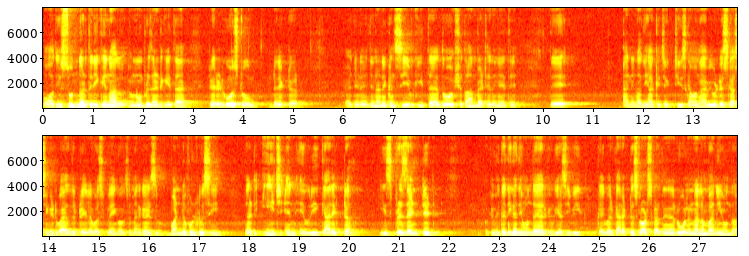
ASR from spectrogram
ਬਹੁਤ ਹੀ ਸੁੰਦਰ ਤਰੀਕੇ ਨਾਲ ਉਹਨੂੰ ਪ੍ਰੈਜ਼ੈਂਟ ਕੀਤਾ ਹੈ। ਕ੍ਰੈਡਿਟ ਗੋਜ਼ ਟੂ ਡਾਇਰੈਕਟਰ ਜਿਹੜੇ ਜਿਨ੍ਹਾਂ ਨੇ ਕਨਸੀਵ ਕੀਤਾ ਹੈ, ਦੋ ਸ਼ੈਤਾਨ ਬੈਠੇ ਦੇ ਨੇ ਇੱਥੇ। ਤੇ ਐਂਡ ਇਹਨਾਂ ਦੀ ਹੱਕ ਚ ਇੱਕ ਚੀਜ਼ ਕਹਾਂਗਾ ਵੀ we're discussing it while the trailer was playing also ਮੈਨੇ ਕਿਹਾ it's wonderful to see that each and every character is presented. ਕਿਉਂਕਿ ਕਦੀ ਕਦੀ ਹੁੰਦਾ ਯਾਰ ਕਿਉਂਕਿ ਅਸੀਂ ਵੀ ਕਈ ਵਾਰ ਕੈਰੈਕਟਰ ਸਲੋਟਸ ਕਰਦੇ ਨੇ ਰੋਲ ਇੰਨਾ ਲੰਬਾ ਨਹੀਂ ਹੁੰਦਾ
